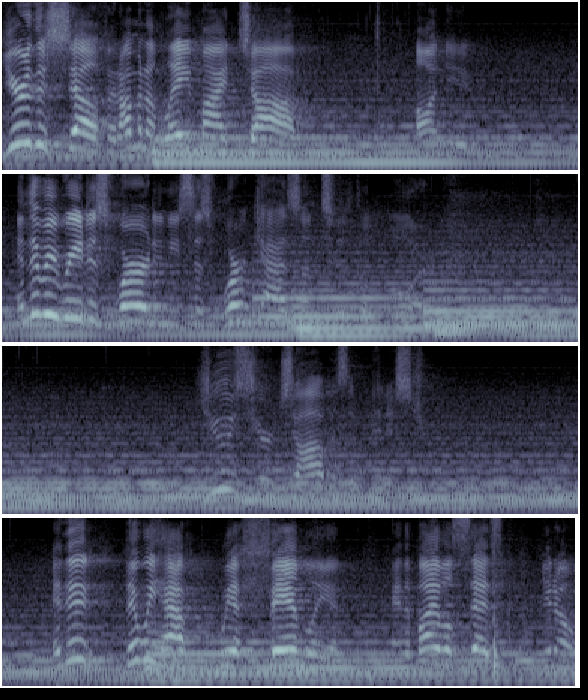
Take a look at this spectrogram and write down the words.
You're the shelf, and I'm going to lay my job on you. And then we read his word and he says, Work as unto the Lord. Use your job as a ministry? And then, then we have we have family, and, and the Bible says, you know,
